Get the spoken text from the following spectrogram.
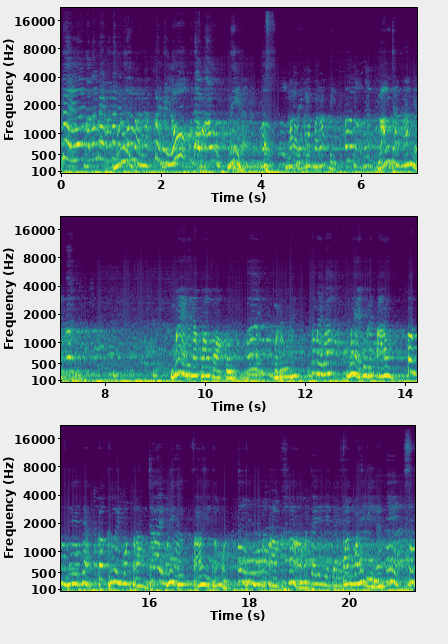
เหนื่อยเลยตอนนั้นแม่มึงนั่นมึงรู้หรือเปล่าเนี่ยไม่ไม่รู้กูเดาเอานี่แหละมันได้คนมารับเด็กหลังจากนั้นเนี่ยแม่ได้นำความบอกกูเฮ้ยมึงรู้ไหมทำไมวะแม่กูเลยตายต้นเหตุเนี่ยก็คือไอ้มนตราใช่นี่คือสาเหตุทั้งหมดโอ้ที่กูจะมาตามฆ่ามันใจเย็นๆใจเย็นๆฟังไว้ให้ดีนะอืมศพ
